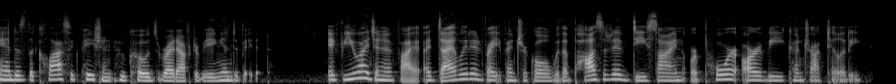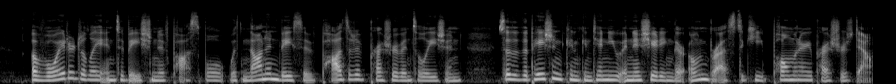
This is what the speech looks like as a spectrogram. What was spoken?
and is the classic patient who codes right after being intubated. If you identify a dilated right ventricle with a positive D sign or poor RV contractility, avoid or delay intubation if possible with non invasive positive pressure ventilation so that the patient can continue initiating their own breaths to keep pulmonary pressures down.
